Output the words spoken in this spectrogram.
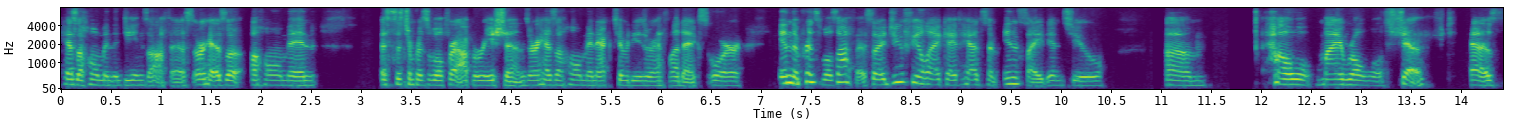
has a home in the dean's office or has a, a home in assistant principal for operations or has a home in activities or athletics or in the principal's office. So I do feel like I've had some insight into um, how my role will shift as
